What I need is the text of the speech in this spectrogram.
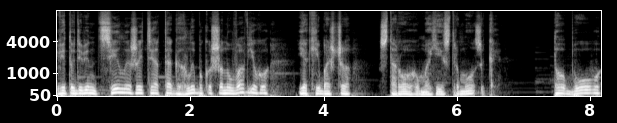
Відтоді він ціле життя так глибоко шанував його, як хіба що старого магістра музики. То був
